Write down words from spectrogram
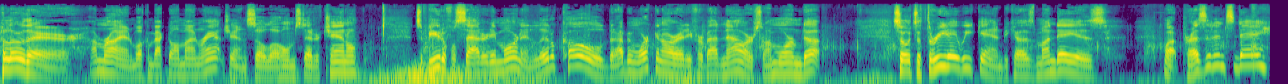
Hello there, I'm Ryan. Welcome back to All Mine Ranch and Solo Homesteader channel. It's a beautiful Saturday morning, a little cold, but I've been working already for about an hour, so I'm warmed up. So it's a three-day weekend because Monday is, what, President's Day?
